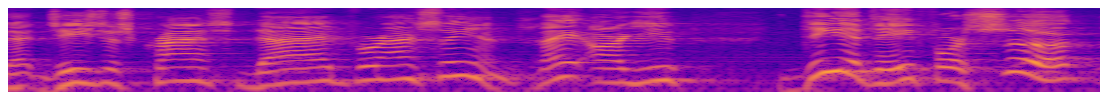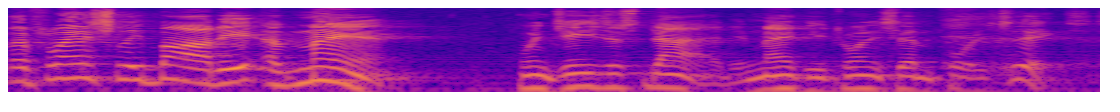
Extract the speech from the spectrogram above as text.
that Jesus Christ died for our sins. They argue deity forsook the fleshly body of man when Jesus died in Matthew 27 46.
